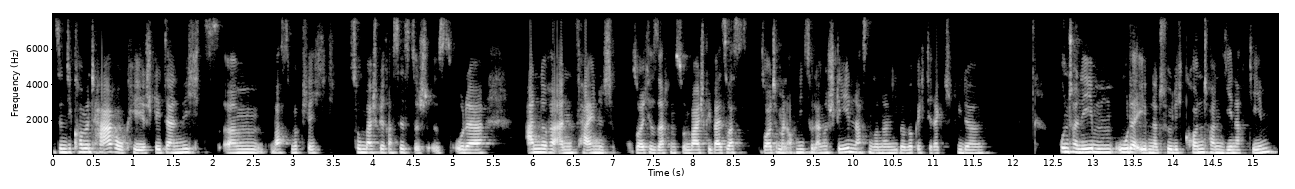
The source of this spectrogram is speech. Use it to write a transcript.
sind die Kommentare okay? Steht da nichts, ähm, was wirklich zum Beispiel rassistisch ist oder andere anfeindet, solche Sachen zum Beispiel, weil sowas sollte man auch nie zu lange stehen lassen, sondern lieber wirklich direkt wieder unternehmen oder eben natürlich kontern, je nachdem.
